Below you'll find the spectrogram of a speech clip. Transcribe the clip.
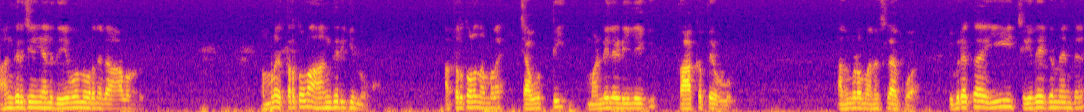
അഹങ്കരിച്ചു കഴിഞ്ഞാൽ ദൈവം എന്ന് പറഞ്ഞ ഒരാളുണ്ട് നമ്മൾ എത്രത്തോളം അഹങ്കരിക്കുന്നു അത്രത്തോളം നമ്മളെ ചവിട്ടി മണ്ണിലടിയിലേക്ക് താക്കത്തേ ഉള്ളൂ. അതും കൂടെ മനസ്സിലാക്കുക. ഇവരൊക്കെ ഈ ചെയ്തേക്കുന്നതിന്റെ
